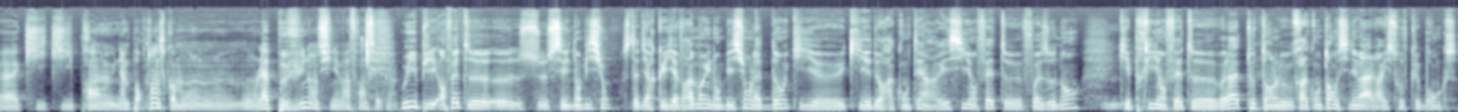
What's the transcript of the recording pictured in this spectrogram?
euh, qui, qui, prend une importance comme on, l'a peu vu dans le cinéma français. Quoi. Oui, puis en fait, c'est une ambition. C'est-à-dire qu'il y a vraiment une ambition là-dedans qui, qui est de raconter un récit en fait foisonnant, mm. qui est pris en fait, voilà, tout en le racontant au cinéma. Alors il se trouve que Bronx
